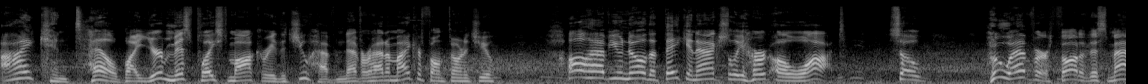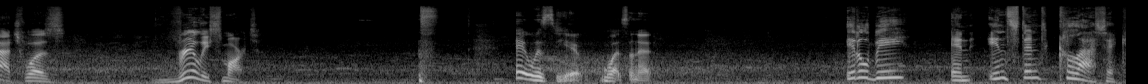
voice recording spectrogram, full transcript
I can tell by your misplaced mockery that you have never had a microphone thrown at you. I'll have you know that they can actually hurt a lot. So, whoever thought of this match was really smart. It was you, wasn't it? It'll be an instant classic.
